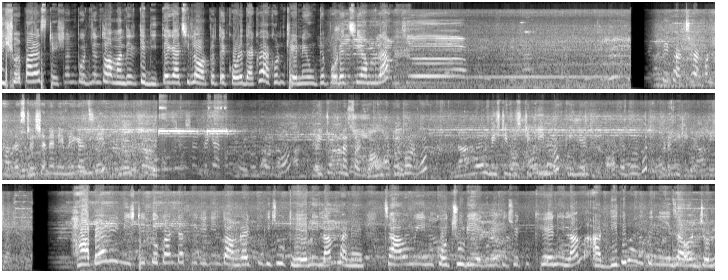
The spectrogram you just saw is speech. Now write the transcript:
বিশ্বরপাড়া স্টেশন পর্যন্ত আমাদেরকে দিতে গেছিল অটোতে করে। দেখো, এখন ট্রেনে উঠে পড়েছি আমরা। দেখতেই পাচ্ছ এখন হাওড়া স্টেশনে নেমে গেছি। স্টেশন থেকে এখন টোটো ধরবো। এই টোটো না সরি অটো ধরবো। মিষ্টি মিষ্টি কিনবো, কিনে অটো ধরবো, তারপরে দিদি বাড়িতে যাব। হাবড়ার এই মিষ্টির দোকানটার থেকে কিন্তু আমরা একটু কিছু খেয়ে নিলাম মানে চাউমিন কচুরি এগুলো কিছু একটু খেয়ে নিলাম। আর দিদি বাড়িতে নিয়ে যাওয়ার জন্য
